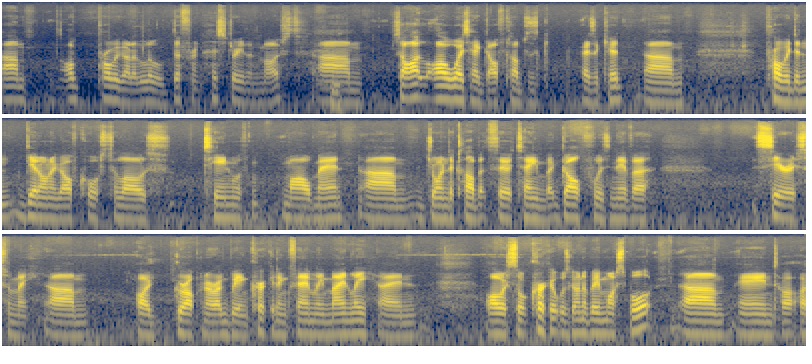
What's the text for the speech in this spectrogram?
Um, I've probably got a little different history than most. Um, so I, I, always had golf clubs as, as a kid. Um, probably didn't get on a golf course till I was 10 with my old man. Um, joined a club at 13, but golf was never serious for me. Um, I grew up in a rugby and cricketing family mainly, and I always thought cricket was going to be my sport. Um, and I, I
